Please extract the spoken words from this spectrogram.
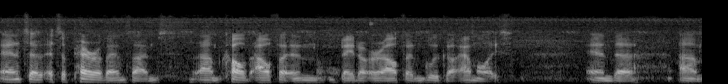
and it's a it's a pair of enzymes um, called alpha and beta or alpha and glucoamylase, and uh, um,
